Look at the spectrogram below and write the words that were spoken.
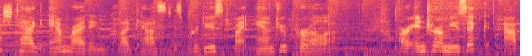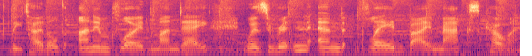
Hashtag AmWriting podcast is produced by Andrew Perella. Our intro music, aptly titled Unemployed Monday, was written and played by Max Cohen.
